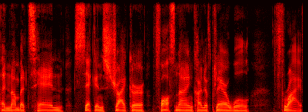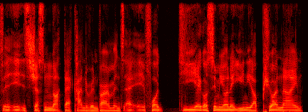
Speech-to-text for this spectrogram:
a number 10 second striker, false nine kind of player will thrive. It's just not that kind of environment. Uh, for Diego Simeone, you need a pure nine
